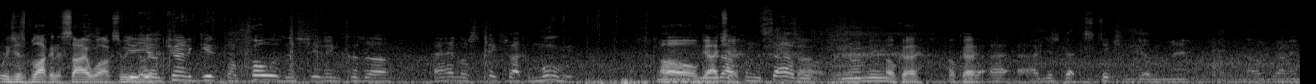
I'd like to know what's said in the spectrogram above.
We just blocking the sidewalk, so we Yeah, yeah. I'm trying to get my poles and shit in because uh, I had no sticks so I could move it. Oh, Move it out gotcha. from the sidewalk. You know what I mean? Okay. Okay. I, I, I just got the sticks together, man. I was running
